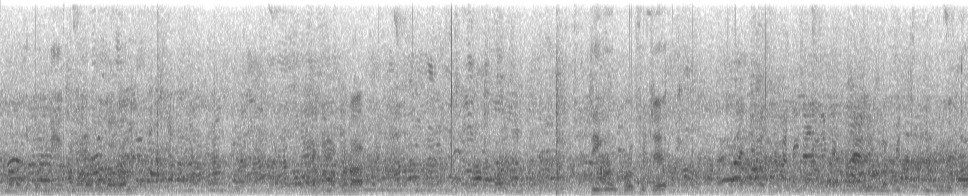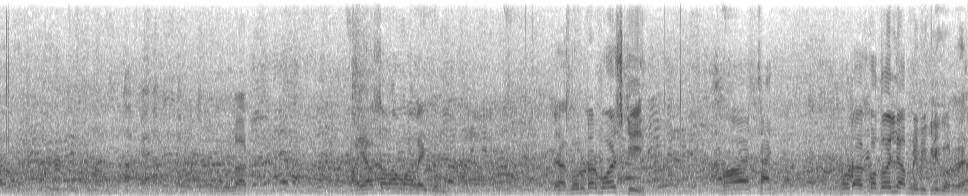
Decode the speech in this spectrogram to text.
আপনারা যখন নিয়ে খামারে ঢোকাবেন তখন আপনারা দ্বিগুণ প্রফিটে এগুলো বিক্রি করতে হবে। গরুগুলার ভাই আসসালামু আলাইকুম। এ, গরুটার বয়স কি? ওটা কত হইলে আপনি বিক্রি করবেন?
